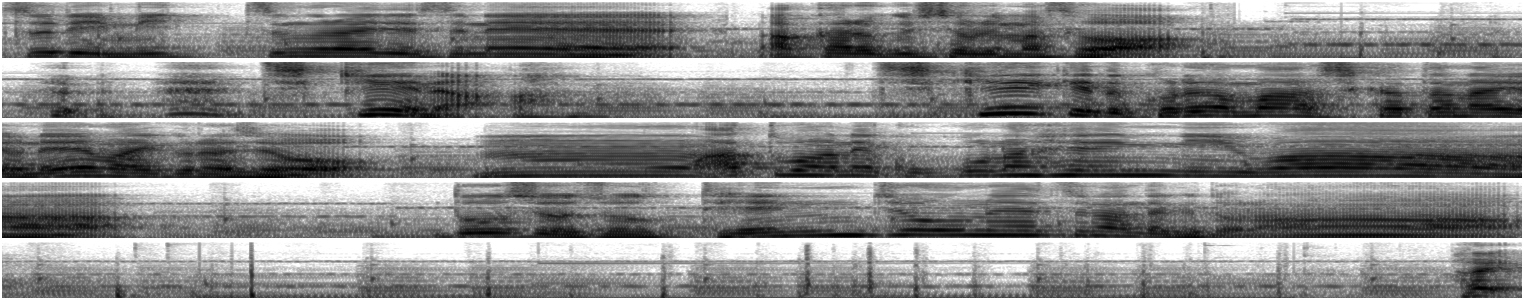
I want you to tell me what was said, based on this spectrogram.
つり3つぐらいですね、明るくしておりますわ。ちけえな。ちけえけど、これはまあ仕方ないよね、マイクラジオ。うーん、あとはね、ここら辺には、どうしよう、ちょっと天井のやつなんだけどなはい、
